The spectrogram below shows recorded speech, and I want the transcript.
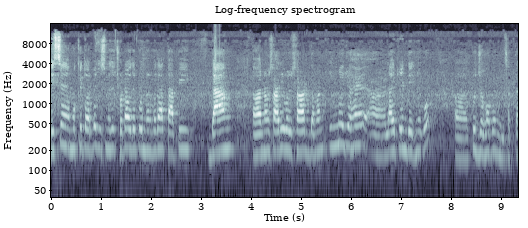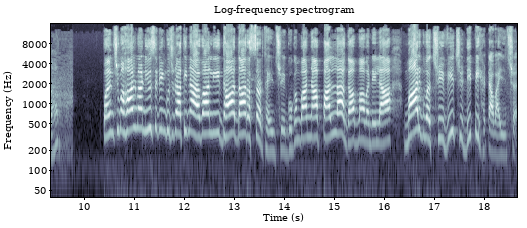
हिस्से हैं मुख्य तौर पर जिसमें से छोटा उदयपुर, नर्मदा, तापी, डांग नवसारी, वलसाड, दमन, इनमें जो है लाइट रेन देखने को कुछ जगहों पर मिल सकता है। પંચમહાલમાં ન્યૂઝ સિટીન ગુજરાતીના અહેવાલની ધારદાર અસર થઈ છે. ગોગંબાના પાલ્લા ગામમાં બનેલા માર્ગ વચ્ચે વીજ ડીપી હટાવાઈ છે.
